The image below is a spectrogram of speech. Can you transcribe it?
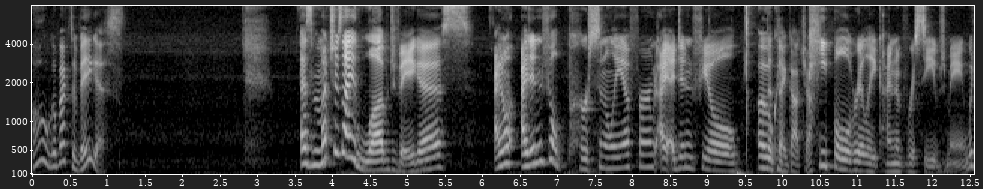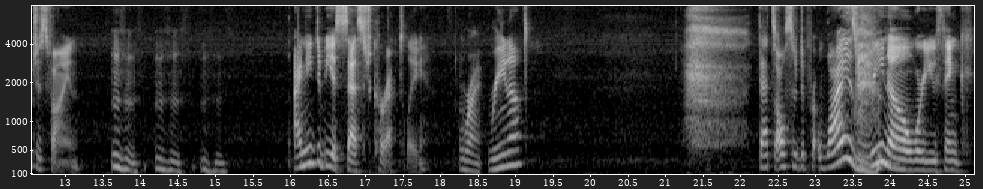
oh, go back to Vegas. As much as I loved Vegas, I don't. I didn't feel personally affirmed. I, I didn't feel. that Okay, the gotcha. People really kind of received me, which is fine. Mm-hmm. Mm-hmm. Mm-hmm. I need to be assessed correctly. Right, Reno. That's also dep- Why is Reno where you think?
